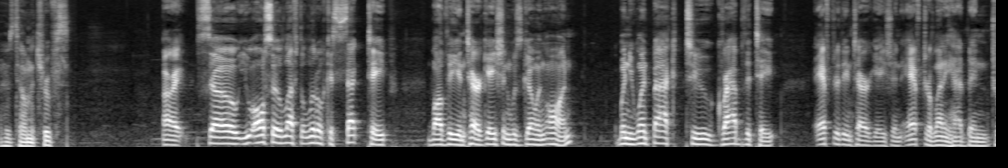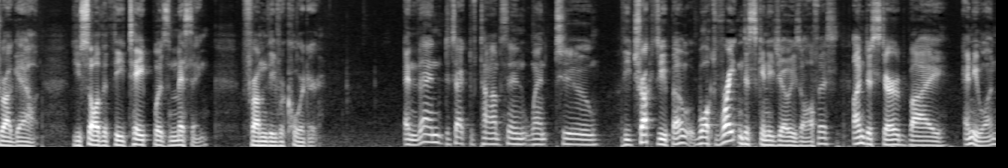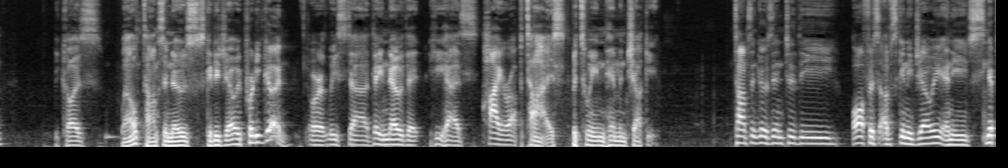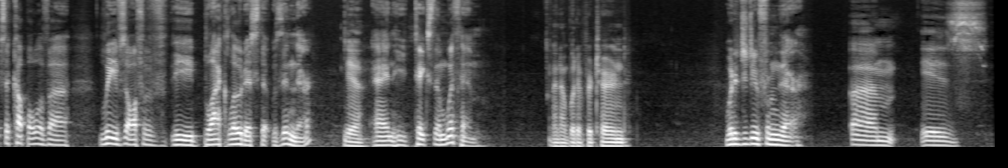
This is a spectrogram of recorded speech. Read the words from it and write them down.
Who's telling the truths? All right. So you also left a little cassette tape while the interrogation was going on. When you went back to grab the tape after the interrogation, after Lenny had been drug out, you saw that the tape was missing from the recorder. And then Detective Thompson went to the truck depot, walked right into Skinny Joey's office, undisturbed by anyone, because, well, Thompson knows Skinny Joey pretty good. Or at least uh, they know that he has higher up ties between him and Chucky. Thompson goes into the office of Skinny Joey and he snips a couple of uh, leaves off of the Black Lotus that was in there Yeah, and he takes them with him. and I would have returned. What did you do from there? Um, is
